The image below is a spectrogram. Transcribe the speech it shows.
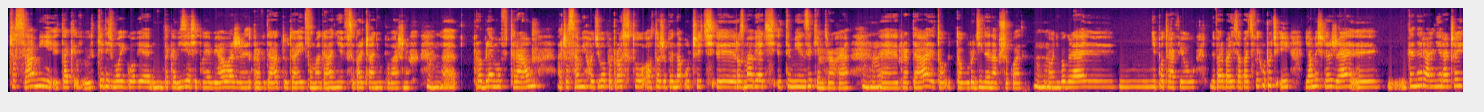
czasami tak kiedyś w mojej głowie taka wizja się pojawiała, że prawda, tutaj pomaganie w zwalczaniu poważnych Mhm. e, problemów, traum, a czasami chodziło po prostu o to, żeby nauczyć y, rozmawiać tym językiem trochę, Mhm. e, prawda, tą, tą rodzinę na przykład, bo Mhm. oni w ogóle y, nie potrafią werbalizować swoich uczuć i ja myślę, że y, generalnie raczej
